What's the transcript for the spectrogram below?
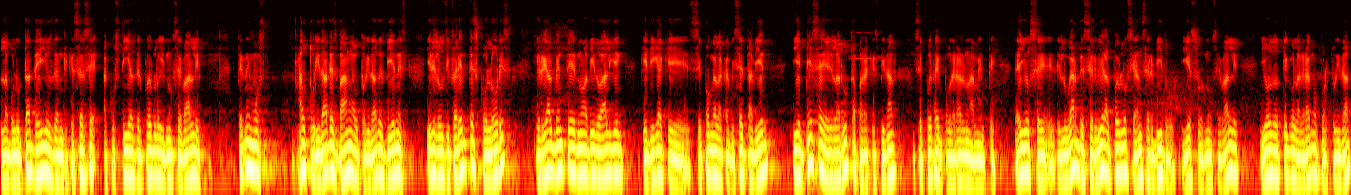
la voluntad de ellos de enriquecerse a costillas del pueblo y no se vale. Tenemos autoridades van, autoridades vienes y de los diferentes colores y realmente no ha habido alguien que diga que se ponga la camiseta bien y empiece la ruta para que Espinal se pueda empoderar nuevamente. Ellos, eh, en lugar de servir al pueblo, se han servido y eso no se vale. Yo tengo la gran oportunidad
